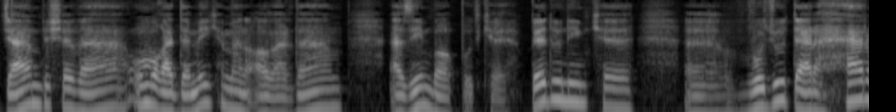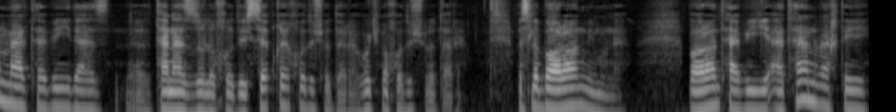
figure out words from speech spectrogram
جمع بشه و اون مقدمه که من آوردم از این باب بود که بدونیم که وجود در هر مرتبه از تنزل خودش سبق خودش رو داره حکم خودش رو داره. مثل باران میمونه. باران طبیعتا وقتی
